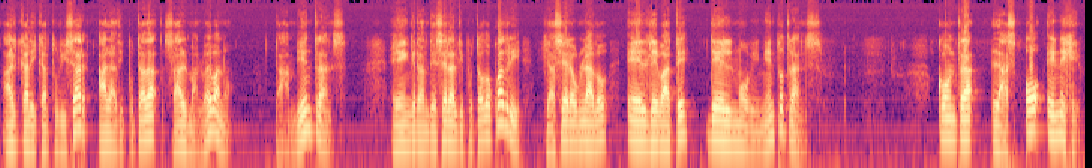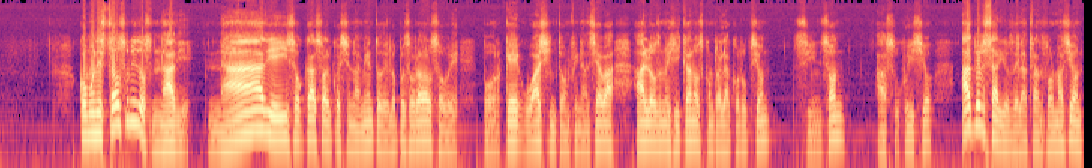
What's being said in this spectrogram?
al caricaturizar a la diputada Salma Luébano, también trans, engrandecer al diputado Cuadri y hacer a un lado el debate del movimiento trans. Contra las ONG. Como en Estados Unidos nadie, nadie hizo caso al cuestionamiento de López Obrador sobre por qué Washington financiaba a los mexicanos contra la corrupción, sin son, a su juicio, adversarios de la transformación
